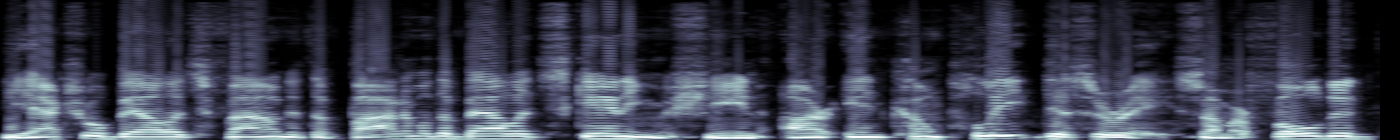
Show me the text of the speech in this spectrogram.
The actual ballots found at the bottom of the ballot scanning machine are in complete disarray. Some are folded,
